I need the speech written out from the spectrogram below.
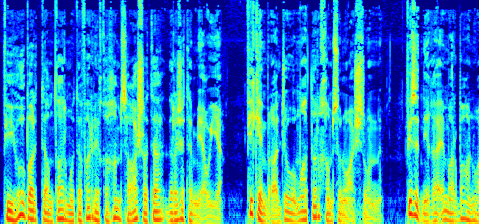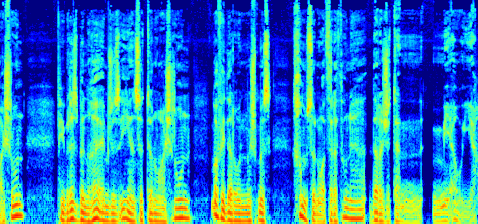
في هوبرت أمطار متفرقة 15 درجة مئوية. في كامبرا الجو ماطر 25 في سيدني غائم 24 في بريسبن غائم جزئيا 26 وفي داروين مشمس 35 درجة مئوية.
